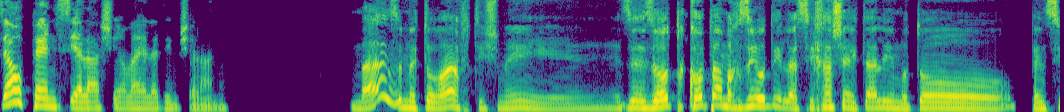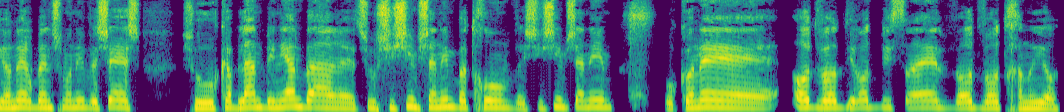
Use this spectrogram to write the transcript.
זהו פנסיה להשאיר לילדים שלנו. מה? זה מטורף, תשמעי. זה, זה עוד כל פעם מחזיר אותי לשיחה שהייתה לי עם אותו פנסיונר בן 86, שהוא קבלן בניין בארץ, שהוא 60 שנים בתחום, ו-60 שנים הוא קונה עוד ועוד דירות בישראל ועוד ועוד חנויות.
